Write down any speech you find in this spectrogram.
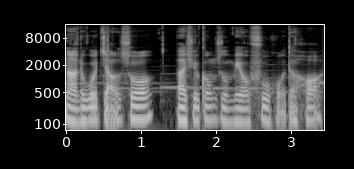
那如果假如说白雪公主没有复活的话，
